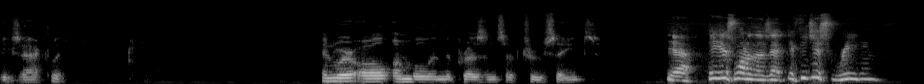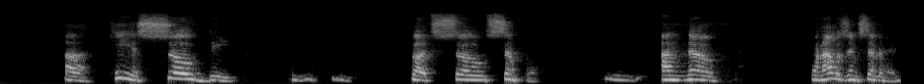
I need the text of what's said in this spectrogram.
Exactly. And we're all humble in the presence of true saints. Yeah, he is one of those. If you just read him, uh, he is so deep, but so simple. I know when I was in seminary,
